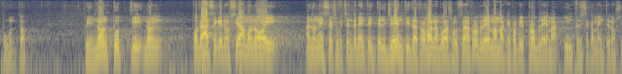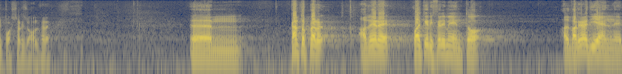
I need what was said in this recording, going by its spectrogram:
punto. Quindi non tutti, non, può darsi che non siamo noi a non essere sufficientemente intelligenti da trovare una buona soluzione al problema, ma che proprio il problema intrinsecamente non si possa risolvere. Ehm, tanto per avere qualche riferimento, al variare di n,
